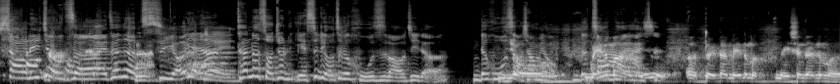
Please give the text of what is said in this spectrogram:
小李九泽哎、真的是有，一点他他那时候就也是留这个胡子吧，我记得你的胡子好像没有，你的招没那么牌还是呃对，但没那么没现在那么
